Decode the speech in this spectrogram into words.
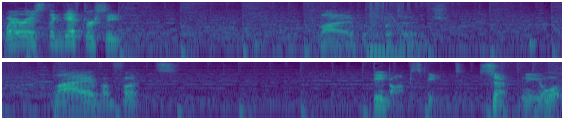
Where is the gift receipt? Live footage. Live foots. Bebop speed. So, New York,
